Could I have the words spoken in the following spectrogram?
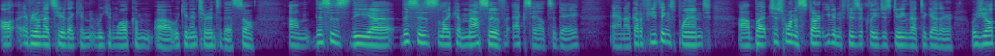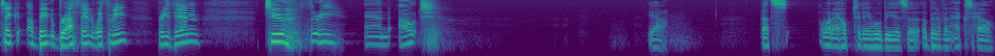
all, everyone that's here that can we can welcome uh, we can enter into this. So um, this is the uh, this is like a massive exhale today, and I got a few things planned. Uh, but just want to start even physically just doing that together. Would you all take a big breath in with me? Breathe in two, three, and out. Yeah. That's what I hope today will be is a, a bit of an exhale.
